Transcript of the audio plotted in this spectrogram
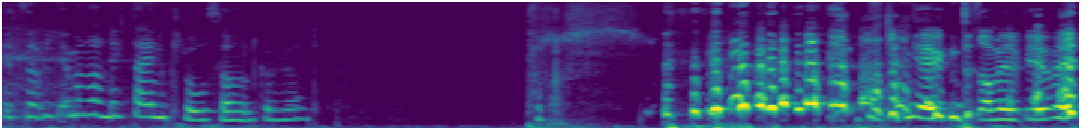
Jetzt habe ich immer noch nicht deinen Klo-Sound gehört. Das klang ja wie ein Trommelwirbel.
